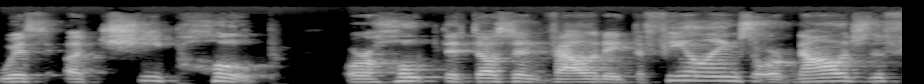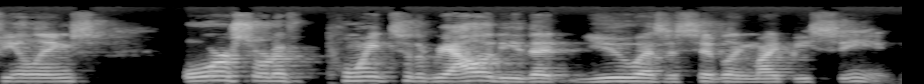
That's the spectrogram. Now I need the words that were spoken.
with a cheap hope or a hope that doesn't validate the feelings or acknowledge the feelings or sort of point to the reality that you as a sibling might be seeing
